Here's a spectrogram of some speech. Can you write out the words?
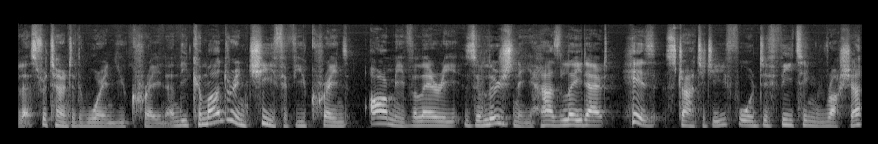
Let's return to the war in Ukraine. And the commander in chief of Ukraine's army, Valerii Zaluzhnyi, has laid out his strategy for defeating Russia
